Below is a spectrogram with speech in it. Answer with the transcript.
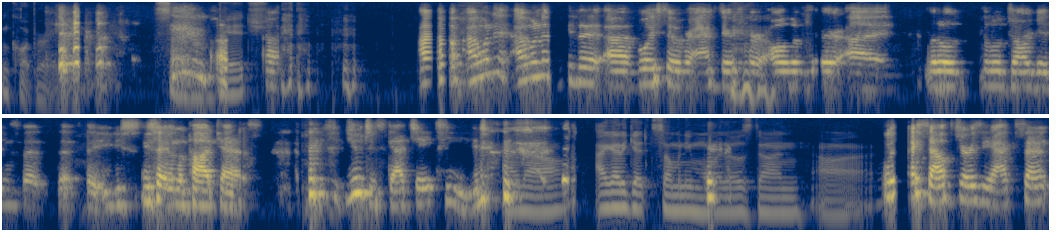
Incorporated. Son of a bitch. uh, I want to I want to be the uh, voiceover actor for all of your uh, little little jargons that, that, that you, you say on the podcast. you just got JT'd I know. I got to get so many more of those done. Uh, with my South Jersey accent.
